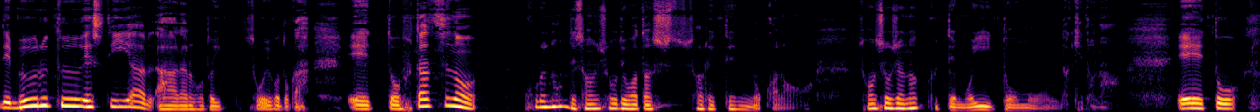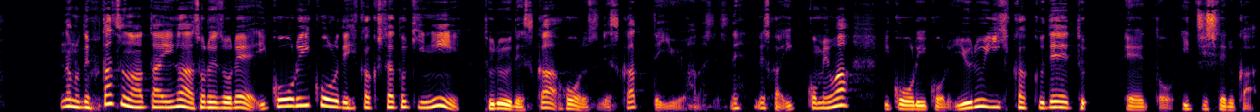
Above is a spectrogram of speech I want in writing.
で、 bool to str、ああ、なるほど、そういうことか。えっ、ー、と、二つの、これなんで参照で渡されてんのかな？参照じゃなくてもいいと思うんだけどな。えっ、ー、と、なので、二つの値がそれぞれイコールイコールで比較したときに、true ですか、false ですかっていう話ですね。ですから、一個目はイコールイコール、ゆるい比較で、えっ、ー、と、一致してるか。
